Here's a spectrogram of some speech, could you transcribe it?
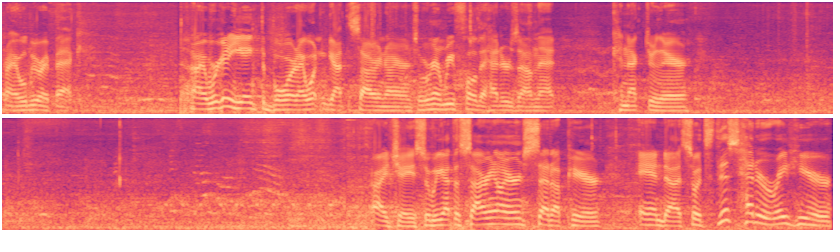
All right, we'll be right back. All right, we're gonna yank the board. I went and got the soldering iron, so we're gonna reflow the headers on that connector there. All right, Jay. So we got the soldering iron set up here, and uh, so it's this header right here,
